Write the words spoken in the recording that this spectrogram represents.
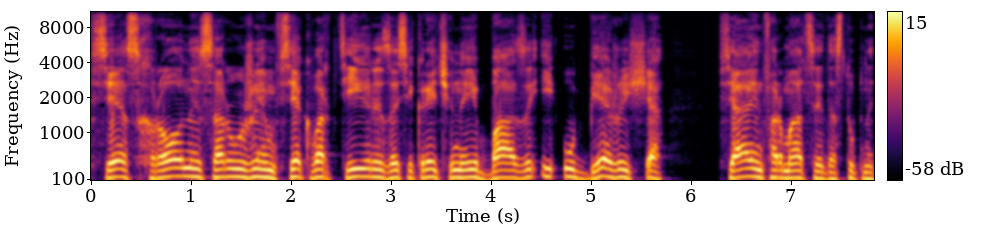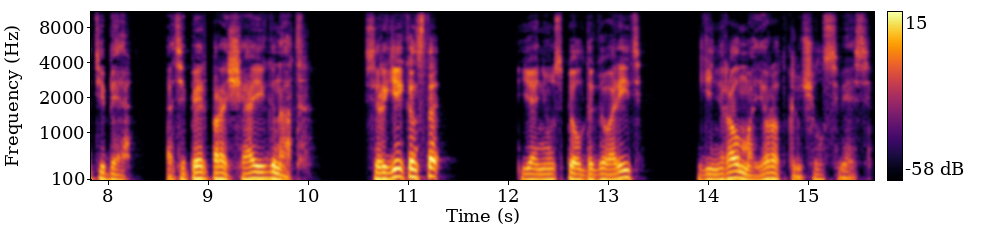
Все схроны с оружием, все квартиры, засекреченные базы и убежища Вся информация доступна тебе. А теперь прощай, Игнат. Сергей Конста... Я не успел договорить. Генерал-майор отключил связь.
